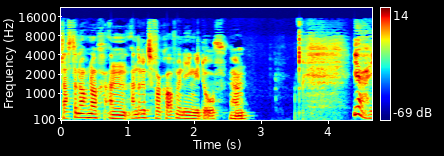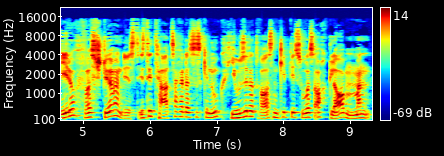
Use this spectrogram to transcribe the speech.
das dann auch noch an andere zu verkaufen, wird irgendwie doof. Ja. Ja, jedoch, was störend ist, ist die Tatsache, dass es genug User da draußen gibt, die sowas auch glauben. Man,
